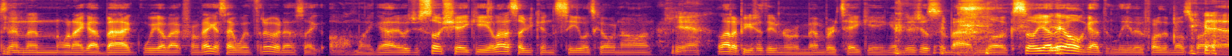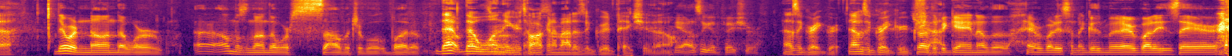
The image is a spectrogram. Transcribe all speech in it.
And then when I got back, we got back from Vegas. I went through it. I was like, "Oh my god!" It was just so shaky. A lot of stuff you couldn't see what's going on. Yeah. A lot of pictures I didn't remember taking, and they're just a bad look. So yeah, they all got deleted for the most part. Yeah. There were none that were, uh, almost none that were salvageable. But uh, That that one that you're things. talking about is a good picture though. yeah, that's a good picture. That was a great group. That was a great group Right at the beginning of the, everybody's in a good mood. Everybody's there. that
